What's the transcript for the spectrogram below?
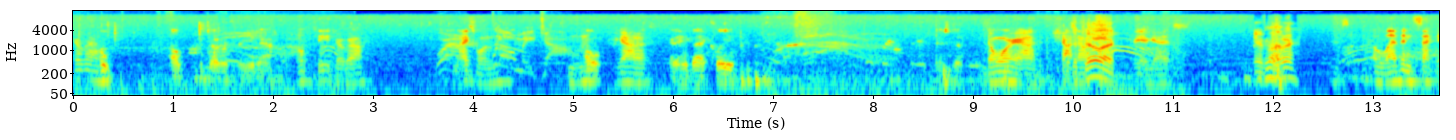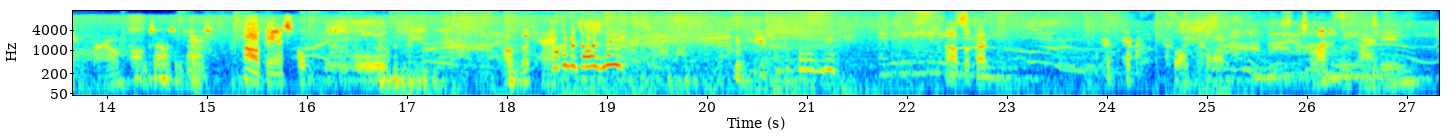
Go back. Oh. Oh, it's over for you now. Oh, see you, Joga. Nice one. Oh. You got us. Gotta hit that cleave. Don't worry, I shot It's a down pillar. for you guys. You're a pillar? 11 seconds, bro. Oh, I'm sorry sometimes. Oh, penis. Oh. Oh, look. How come it's always me? Enemy killing Oh, blue card. God, clutch card. Clutch blue card, dude.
